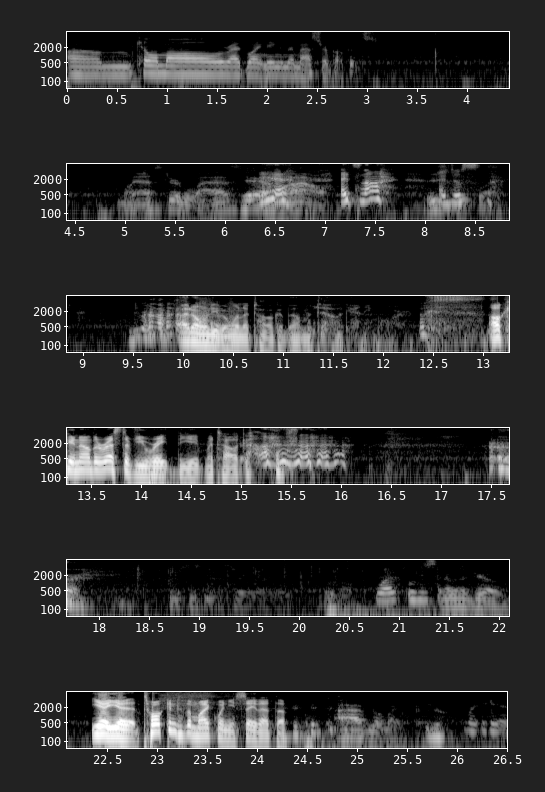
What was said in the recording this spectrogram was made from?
Um, Kill 'Em All, Red Lightning, and then Master of Puppets. Master last? Yeah. Yeah. Wow. It's not. You I should be just- slapped. I don't even want to talk about Metallica anymore. Okay, now the rest of you rate the Metallica. What? You said That was a joke. yeah, yeah. Talk into the mic when you say that, though. I have no mic. right here.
